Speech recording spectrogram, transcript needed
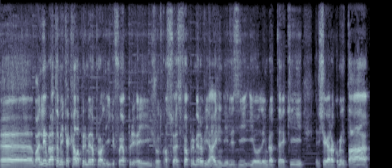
é, vale lembrar também que aquela primeira Pro League foi a, junto com a Suécia foi a primeira viagem deles e, e eu lembro até que eles chegaram a comentar,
